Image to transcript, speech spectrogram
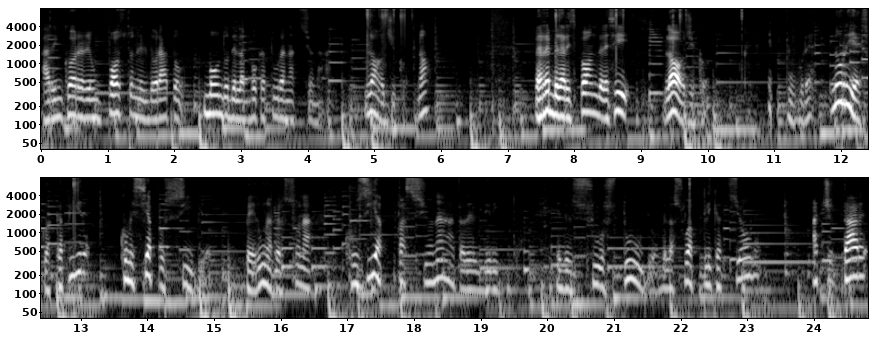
a rincorrere un posto nel dorato mondo dell'avvocatura nazionale. Logico, no? Verrebbe da rispondere sì, logico. Eppure non riesco a capire come sia possibile per una persona così appassionata del diritto e del suo studio, della sua applicazione, accettare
